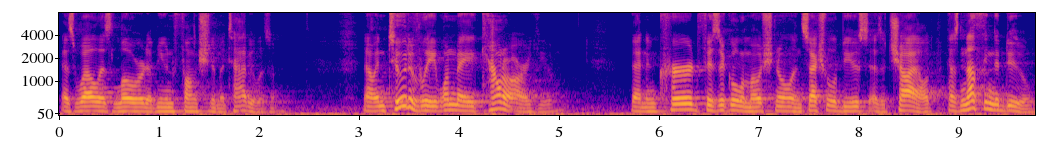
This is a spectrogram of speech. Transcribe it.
as well as lowered immune function and metabolism. Now, intuitively, one may counter-argue that incurred physical, emotional, and sexual abuse as a child has nothing to do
